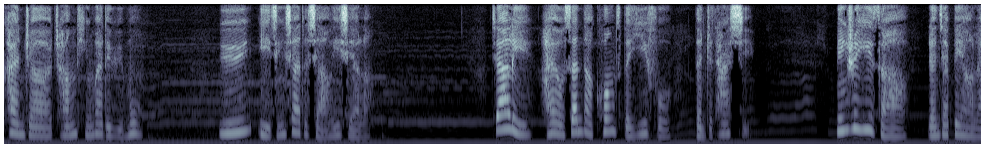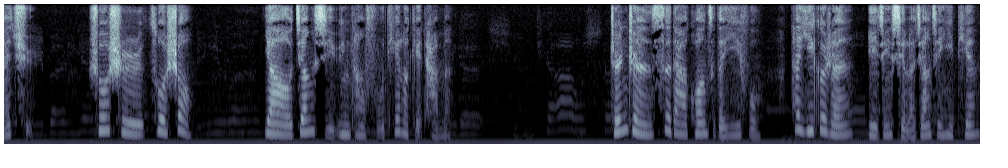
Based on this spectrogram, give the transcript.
看着长亭外的雨幕，雨已经下得小一些了。家里还有三大筐子的衣服等着他洗，明日一早人家便要来取，说是做寿，要将洗熨烫服帖了给他们。整整四大筐子的衣服，他一个人已经洗了将近一天。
